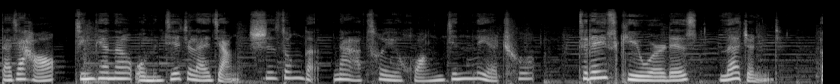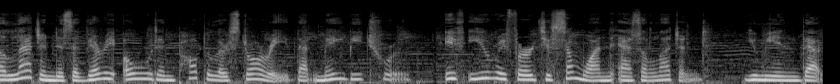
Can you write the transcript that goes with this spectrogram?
大家好，今天呢，我们接着来讲失踪的纳粹黄金列车。Today's keyword is legend. A legend is a very old and popular story that may be true. If you refer to someone as a legend, you mean that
